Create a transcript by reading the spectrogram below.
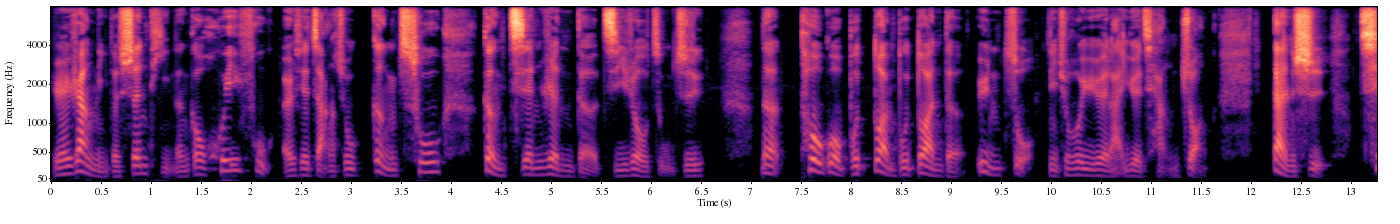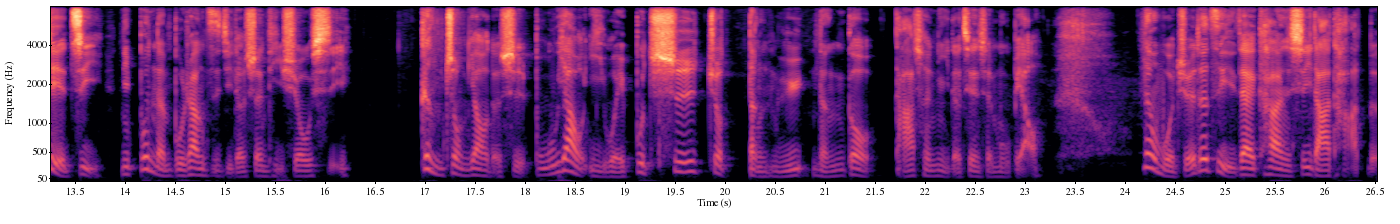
来让你的身体能够恢复，而且长出更粗、更坚韧的肌肉组织。那透过不断不断的运作，你就会越来越强壮。但是切记，你不能不让自己的身体休息。更重要的是，不要以为不吃就等于能够。达成你的健身目标。那我觉得自己在看西达塔的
